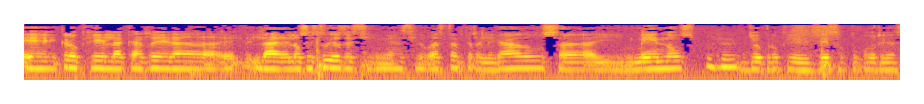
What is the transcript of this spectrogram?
eh, creo que la carrera, eh, la- los estudios de cine han sido bastante relegados, hay menos. Yo creo que de eso tú podrías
